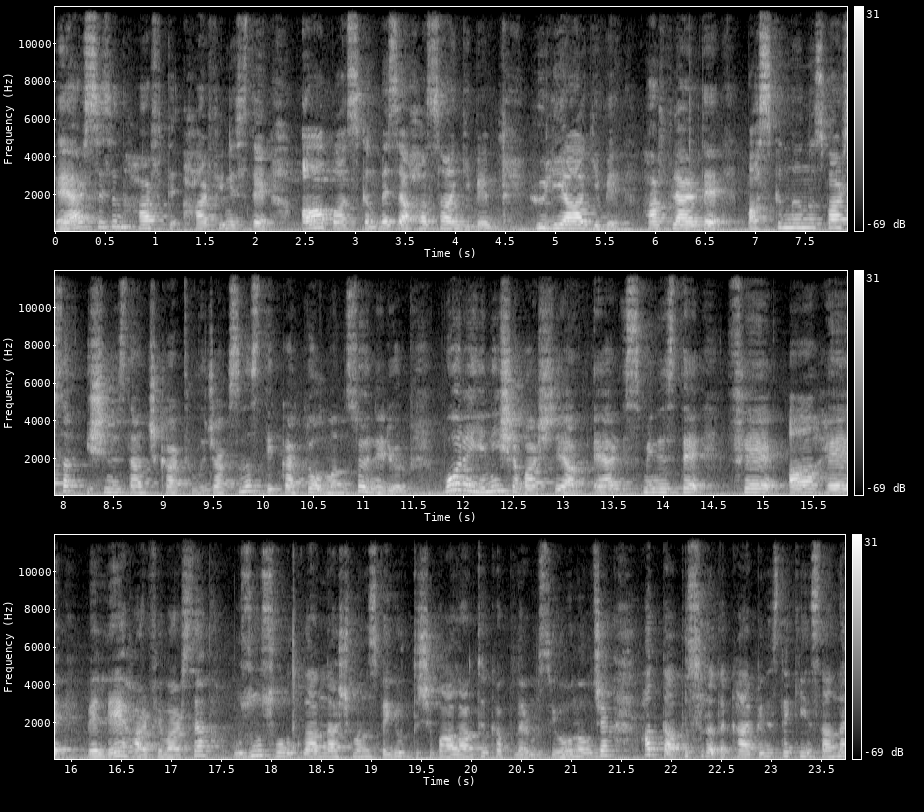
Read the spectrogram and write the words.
Eğer sizin harf, harfinizde A baskın mesela Hasan gibi Hülya gibi harflerde baskınlığınız varsa işinizden çıkartılacaksınız. Dikkatli olmanızı öneriyorum. Bu ara yeni işe başlayan eğer isminizde F, A, H ve L harfi varsa uzun soluklu anlaşmanız ve yurt dışı bağlantı kapılarımız yoğun olacak. Hatta bu sırada kalbinizdeki insanla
